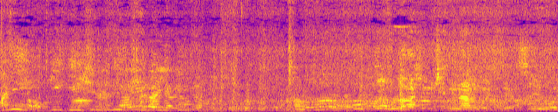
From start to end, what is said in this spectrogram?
아니 여기 계신 분이 제가 여기 올라가시면 재미나는 거 있어요.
